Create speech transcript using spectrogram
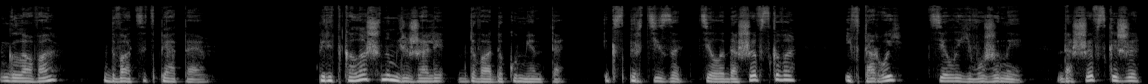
Глава двадцать пятая. Перед Калашиным лежали два документа. Экспертиза тела Дашевского и второй – тело его жены, Дашевской же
